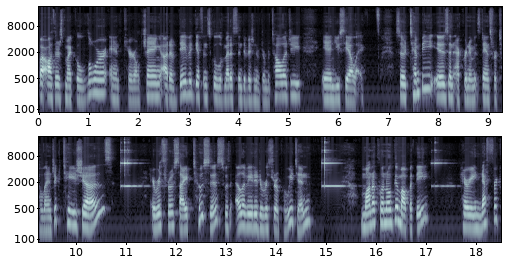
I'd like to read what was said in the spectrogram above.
by authors Michael Lohr and Carol Chang out of David Geffen School of Medicine Division of Dermatology in UCLA. So TEMPI is an acronym. It stands for telangiectasias erythrocytosis with elevated erythropoietin, monoclonal gammopathy, perinephric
